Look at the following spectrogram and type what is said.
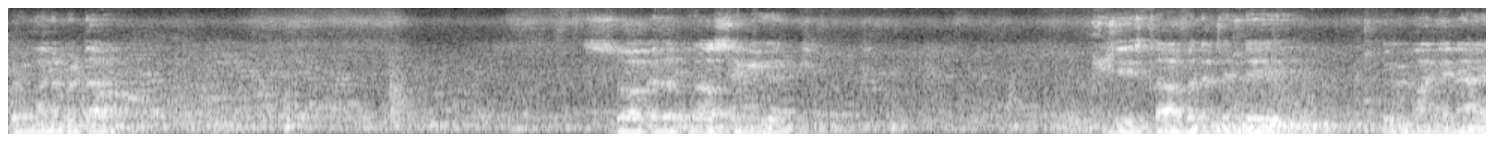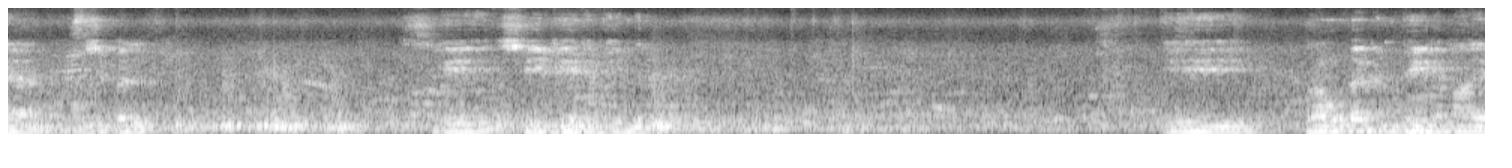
ബഹുമാനപ്പെട്ട സ്വാഗത പ്രാസംഗികൻ ഈ സ്ഥാപനത്തിന്റെ സി കെ രവീന്ദ്രൻ ഈ പ്രൗഢഗംഭീരമായ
